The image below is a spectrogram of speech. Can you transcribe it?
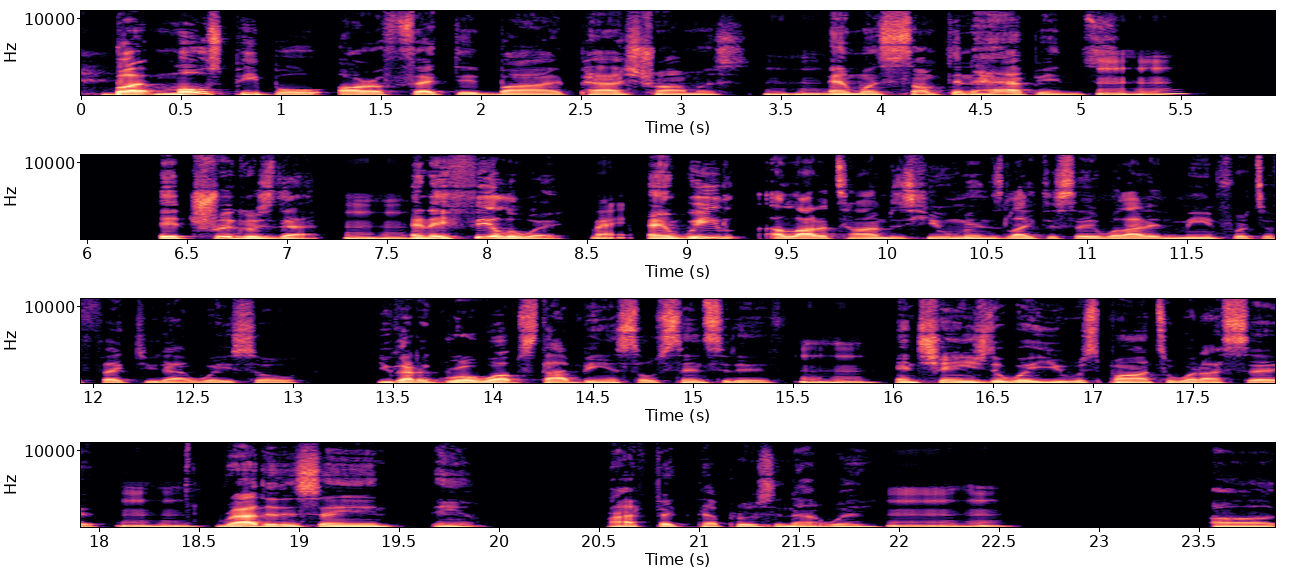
But most people are affected by past traumas. mm-hmm. And when something happens, Mm-hmm. it triggers that Mm-hmm. and they feel away. right And we, a lot of times as humans, like to say, well, I didn't mean for it to affect you that way. So you got to grow up, stop being so sensitive, mm-hmm. and change the way you respond to what I said. Mm-hmm. Rather than saying, damn, I affected that person that way. Uh,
